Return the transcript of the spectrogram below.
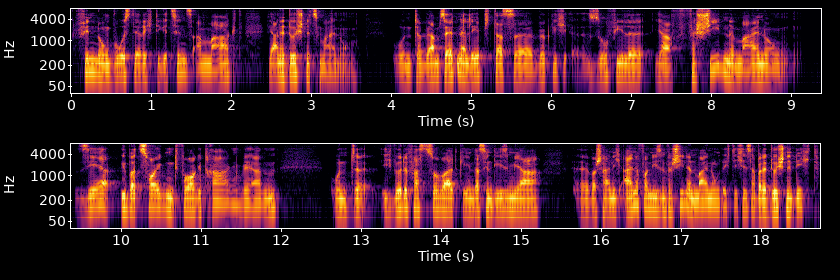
Findung, wo ist der richtige Zins am Markt, ja eine Durchschnittsmeinung. Und wir haben selten erlebt, dass äh, wirklich so viele ja, verschiedene Meinungen sehr überzeugend vorgetragen werden. Und äh, ich würde fast so weit gehen, dass in diesem Jahr äh, wahrscheinlich eine von diesen verschiedenen Meinungen richtig ist, aber der Durchschnitt nicht.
